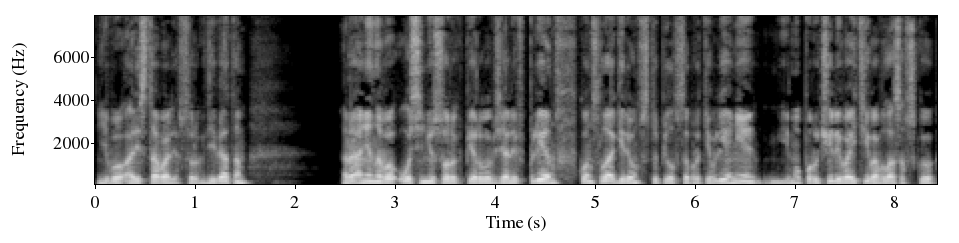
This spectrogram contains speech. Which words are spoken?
Его арестовали в 49-м. Раненого осенью 41-го взяли в плен. В концлагере он вступил в сопротивление. Ему поручили войти во Власовскую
